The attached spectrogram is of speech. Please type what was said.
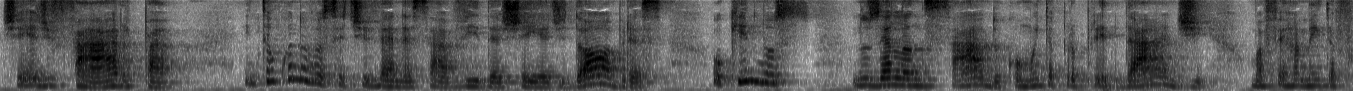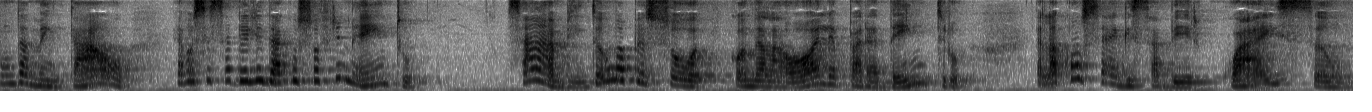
Cheia de farpa. Então, quando você estiver nessa vida cheia de dobras, o que nos, nos é lançado com muita propriedade, uma ferramenta fundamental, é você saber lidar com o sofrimento, sabe? Então, uma pessoa, quando ela olha para dentro, ela consegue saber quais são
